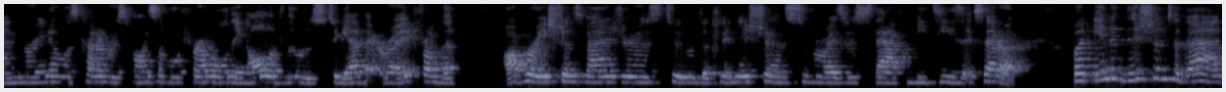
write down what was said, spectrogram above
and marina was kind of responsible for holding all of those together right? From the operations managers to the clinicians supervisors staff bts etc but in addition to that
